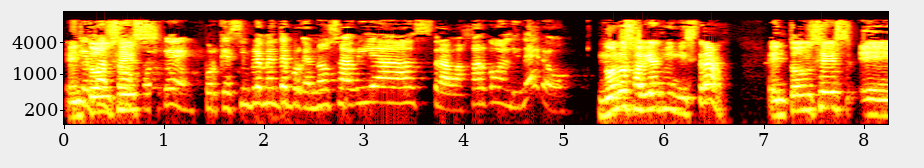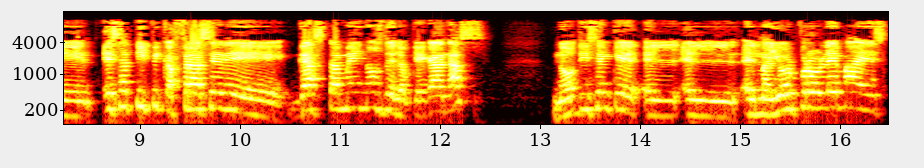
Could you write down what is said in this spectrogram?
Entonces, ¿Qué pasó? ¿Por qué? Porque simplemente porque no sabías trabajar con el dinero. No lo sabía administrar. Entonces, eh, esa típica frase de gasta menos de lo que ganas, ¿no? Dicen que el, el, mayor problema es,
